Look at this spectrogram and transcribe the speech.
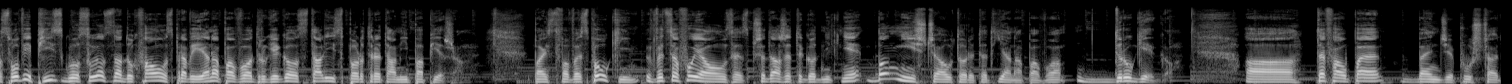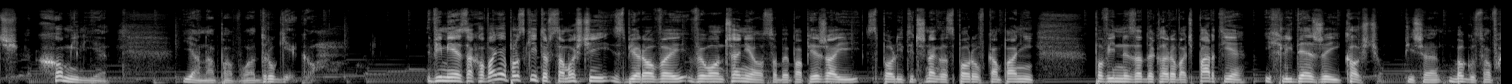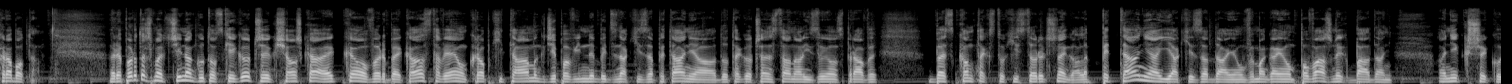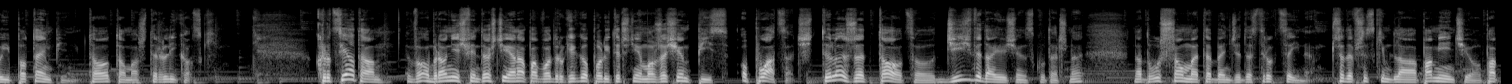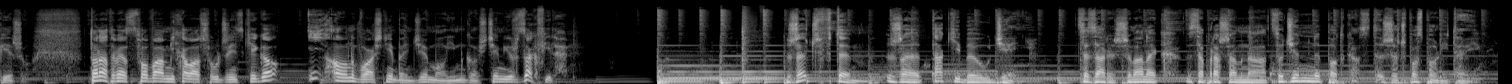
Posłowie PiS, głosując nad uchwałą w sprawie Jana Pawła II, stali z portretami papieża. Państwowe spółki wycofują ze sprzedaży tygodnik nie, bo niszczy autorytet Jana Pawła II. A TVP będzie puszczać homilię Jana Pawła II. W imię zachowania polskiej tożsamości zbiorowej wyłączenie osoby papieża i z politycznego sporu w kampanii powinny zadeklarować partie, ich liderzy i kościół, pisze Bogusław Hrabota. Reportaż Marcina Gutowskiego czy książka Ekke Overbecka stawiają kropki tam, gdzie powinny być znaki zapytania, do tego często analizują sprawy bez kontekstu historycznego, ale pytania, jakie zadają, wymagają poważnych badań, a nie krzyku i potępień. To Tomasz Terlikowski. Krucjata w obronie świętości Jana Pawła II politycznie może się PiS opłacać. Tyle, że to, co dziś wydaje się skuteczne, na dłuższą metę będzie destrukcyjne. Przede wszystkim dla pamięci o papieżu. To natomiast słowa Michała Szułdżyńskiego i on właśnie będzie moim gościem już za chwilę. Rzecz w tym, że taki był dzień. Cezary Szymanek, zapraszam na codzienny podcast Rzeczpospolitej.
